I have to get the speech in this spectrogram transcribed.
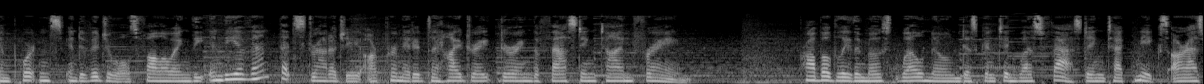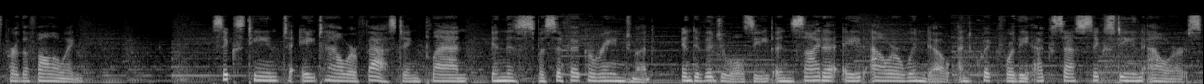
importance individuals following the in the event that strategy are permitted to hydrate during the fasting time frame. Probably the most well-known discontinuous fasting techniques are as per the following. 16 to 8 hour fasting plan, in this specific arrangement, individuals eat inside a 8-hour window and quick for the excess 16 hours.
